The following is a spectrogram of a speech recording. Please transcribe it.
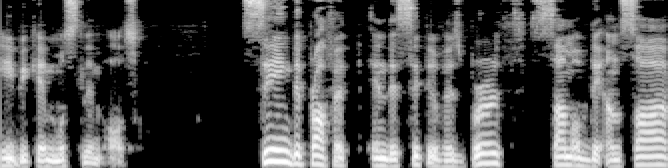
he became Muslim also. Seeing the Prophet in the city of his birth, some of the Ansar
